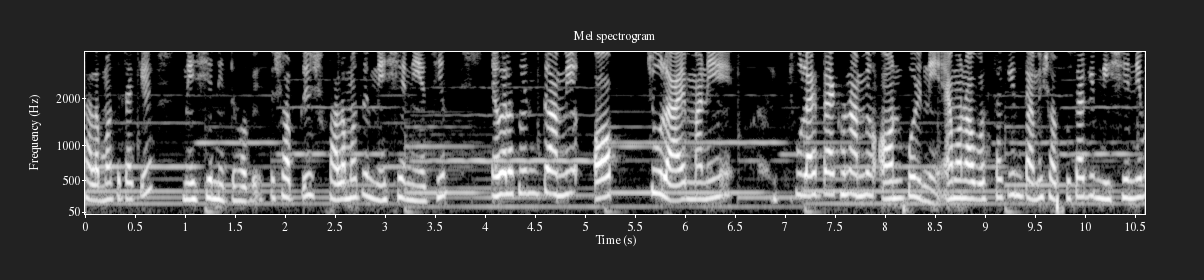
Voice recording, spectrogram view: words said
ভালো মতো এটাকে মিশিয়ে নিতে হবে। তো সব কিছু ভালো মতো মিশিয়ে নিয়েছি। এগুলো কিন্তু আমি অফ চুলায় মানে চুলাটা এখন আমি অন করিনি, এমন অবস্থা কিন্তু আমি সব কিছু আগে মিশিয়ে নিব,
